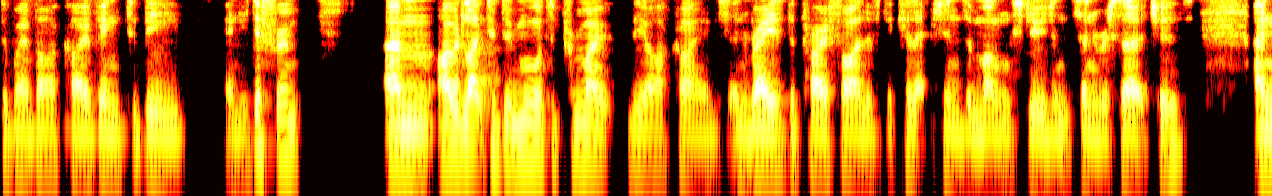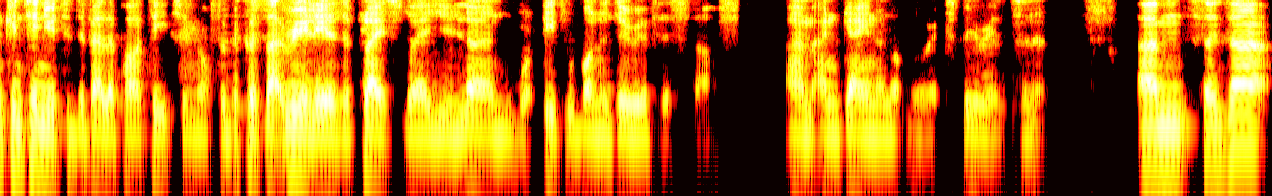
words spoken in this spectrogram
the web archiving to be any different. Um, I would like to do more to promote the archives and raise the profile of the collections among students and researchers and continue to develop our teaching offer because that really is a place where you learn what people want to do with this stuff um, and gain a lot more experience in it. Um, so that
